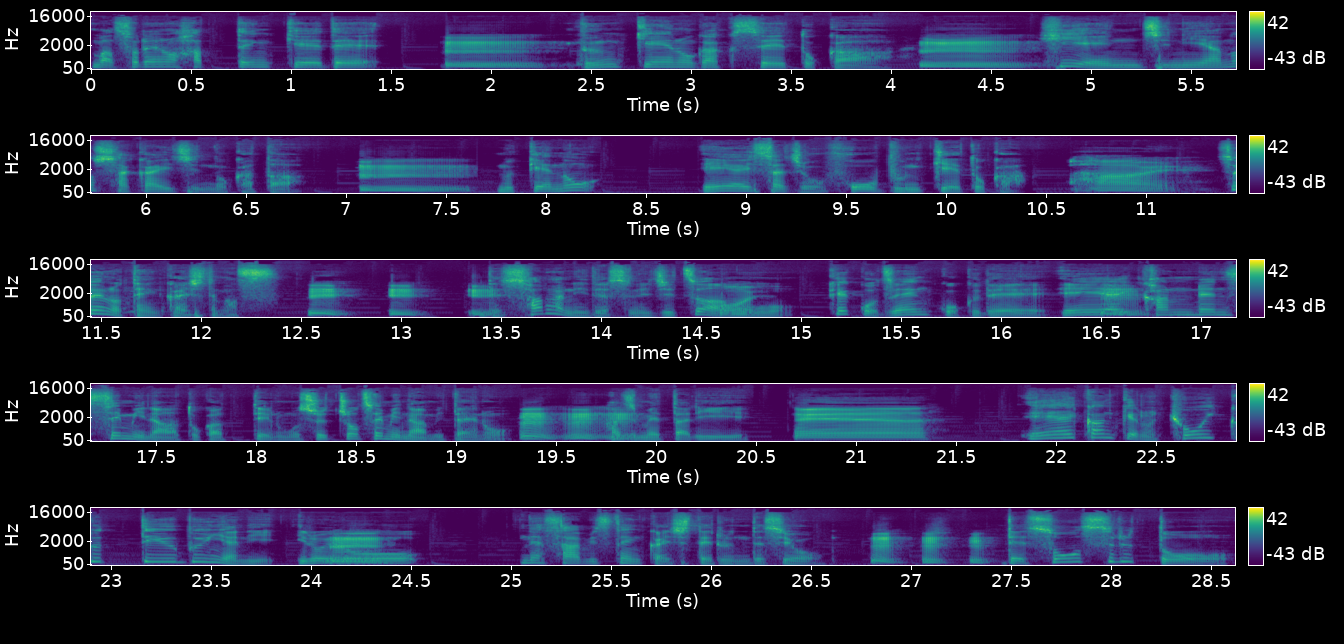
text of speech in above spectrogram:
まあ、それの発展系で、うん。文系の学生とか、うん。非エンジニアの社会人の方うん。向けの AI スタジオ4文系とか、はい。そういうのを展開してます。うん。うん。うんで、さらにですね、実はあの、結構全国で AI 関連セミナーとかっていうのも出張セミナーみたいのをうん。うん。始めたり、えー。AI 関係の教育っていう分野にいろいろね、サービス展開してるんですよ。うん。うん。うん。で、そうすると、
